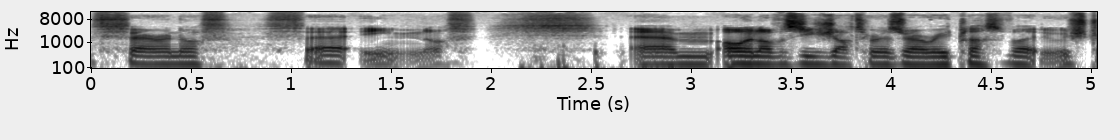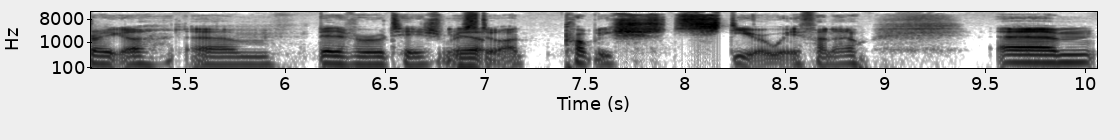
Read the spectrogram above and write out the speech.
Fair enough. Fair enough. Um, oh, and obviously Jota as well reclassified to a striker. Um, bit of a rotation, but Yep. still, I'd probably sh- steer away for now. Um,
